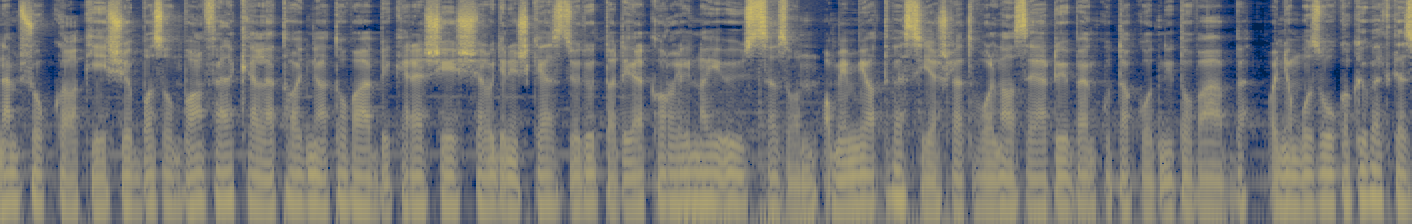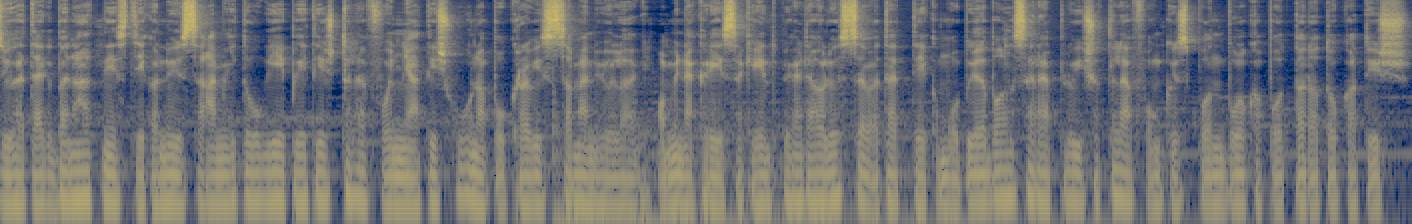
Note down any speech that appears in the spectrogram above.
Nem sokkal később azonban fel kellett hagyni a további kereséssel, ugyanis kezdődött a dél-karolinai ősszezon, ami miatt veszélyes lett volna az erdőben kutakodni tovább. A nyomozók a következő hetekben átnézték a nő számítógépét és telefonját is hónapokra visszamenőleg, aminek részeként például összevetették a mobilban szereplő és a telefonközpontból kapott adatokat is.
